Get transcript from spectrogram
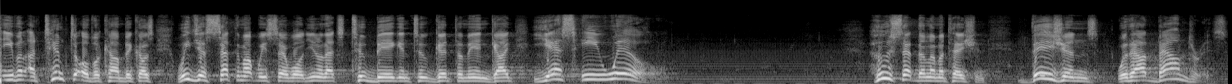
don't even attempt to overcome because we just set them up. We say, well, you know, that's too big and too good for me and God. Yes, He will. Who set the limitation? Visions without boundaries.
